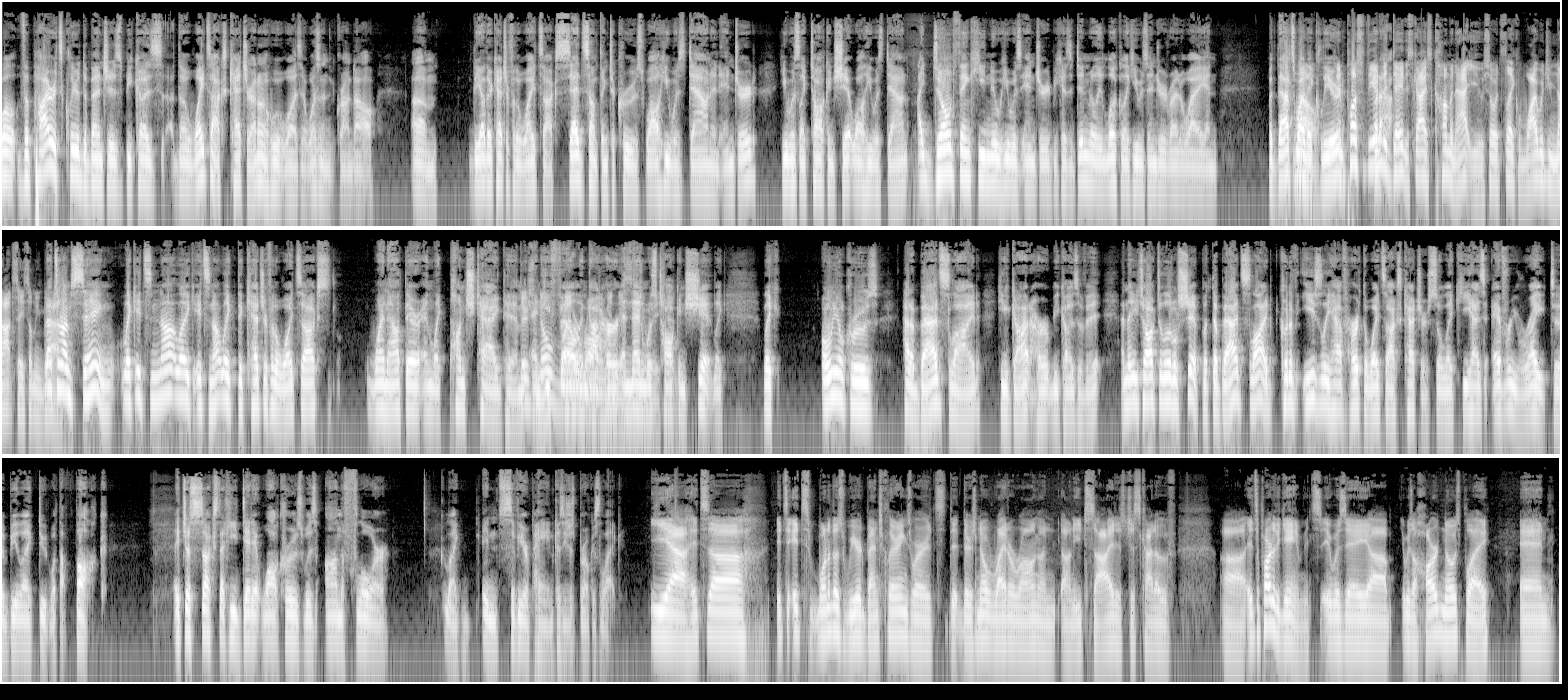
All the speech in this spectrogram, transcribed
Well, the Pirates cleared the benches because the White Sox catcher, I don't know who it was, it wasn't Grandal. Um, the other catcher for the White Sox said something to Cruz while he was down and injured. He was like talking shit while he was down. I don't think he knew he was injured because it didn't really look like he was injured right away and but that's why they cleared. And plus at the end But of the day, this guy's coming at you. So it's like why would you not say something bad? That's what I'm saying. Like it's not like it's not like the catcher for the White Sox went out there and like punch tagged him There's and no he fell and got hurt and then was talking shit. Like like Oneil Cruz had a bad slide. He got hurt because of it. And then he talked a little shit, but the bad slide could have easily have hurt the White Sox catcher. So like he has every right to be like, dude, what the fuck? It just sucks that he did it while Cruz was on the floor like in severe pain because he just broke his leg. Yeah, it's uh it's it's one of those weird bench clearings where it's there's no right or wrong on on each side. It's just kind of uh it's a part of the game. It's it was a uh it was a hard nosed play and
